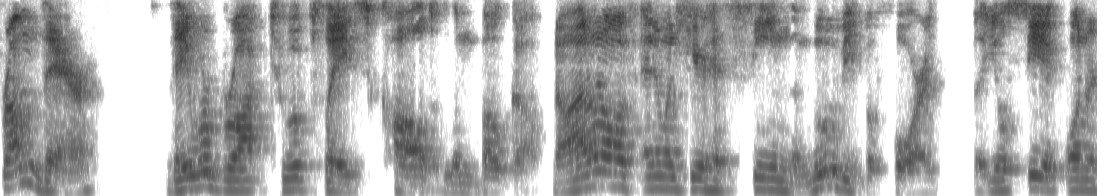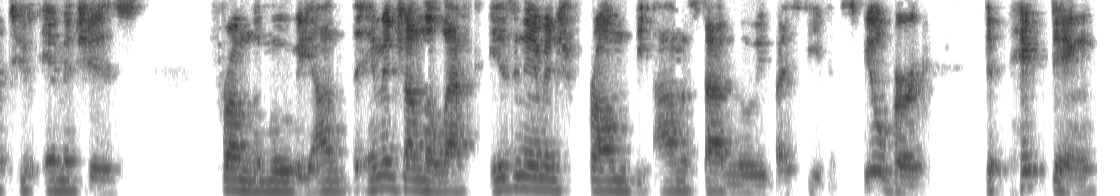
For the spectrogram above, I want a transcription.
From there, they were brought to a place called Lomboko. Now, I don't know if anyone here has seen the movie before, but you'll see one or two images from the movie. On the image on the left is an image from the Amistad movie by Steven Spielberg depicting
